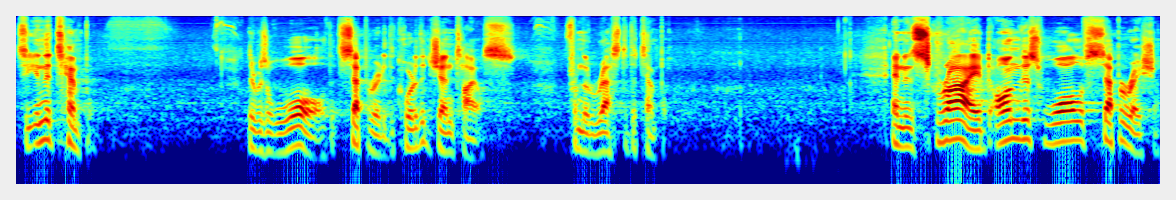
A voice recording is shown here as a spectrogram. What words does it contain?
See, in the temple, there was a wall that separated the court of the Gentiles from the rest of the temple. And inscribed on this wall of separation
